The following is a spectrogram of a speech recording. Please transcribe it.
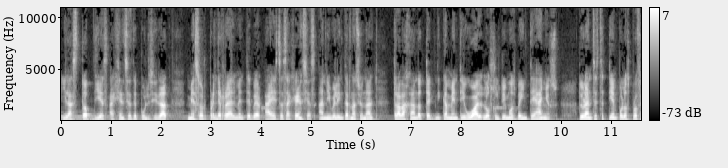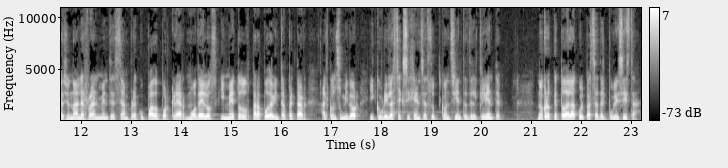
y las top 10 agencias de publicidad, me sorprende realmente ver a estas agencias a nivel internacional trabajando técnicamente igual los últimos 20 años. Durante este tiempo los profesionales realmente se han preocupado por crear modelos y métodos para poder interpretar al consumidor y cubrir las exigencias subconscientes del cliente. No creo que toda la culpa sea del publicista,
